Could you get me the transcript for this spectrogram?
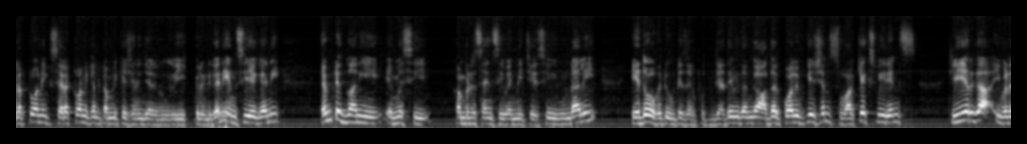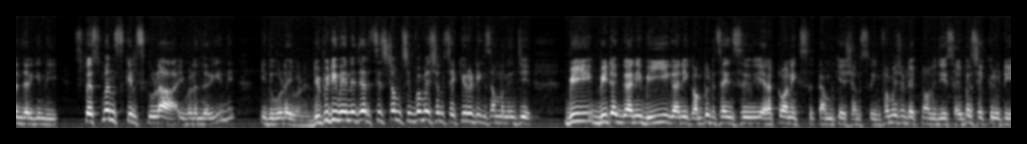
electronics electronic and communication engineering equivalent కానీ ఎంసీఏ కానీ ఎంటెక్ కానీ ఎంఎస్సి కంప్యూటర్ సైన్స్ ఇవన్నీ చేసి ఉండాలి. ఏదో ఒకటి ఉంటే సరిపోతుంది. అదేవిధంగా అదర్ క్వాలిఫికేషన్స్ వర్క్ ఎక్స్పీరియన్స్ క్లియర్గా ఇవ్వడం జరిగింది. స్పెసిమెన్ స్కిల్స్ కూడా ఇవ్వడం జరిగింది. ఇది కూడా ఇవ్వండి. డిప్యూటీ మేనేజర్ సిస్టమ్స్ ఇన్ఫర్మేషన్ సెక్యూరిటీకి సంబంధించి బీ బీటెక్ కానీ బీఈ కానీ computer science electronics communications information technology cyber security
